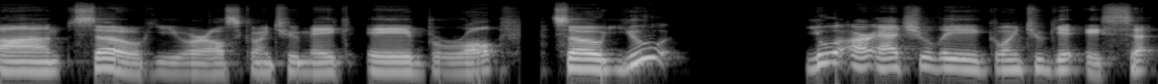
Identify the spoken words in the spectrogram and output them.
Um, so you are also going to make a brawl. So you you are actually going to get a set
